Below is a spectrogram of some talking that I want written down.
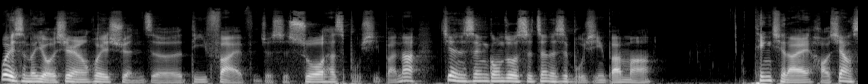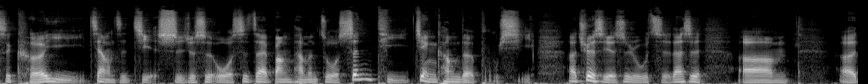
为什么有些人会选择 D five，就是说它是补习班？那健身工作室真的是补习班吗？听起来好像是可以这样子解释，就是我是在帮他们做身体健康的补习。那确实也是如此，但是，嗯，呃。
